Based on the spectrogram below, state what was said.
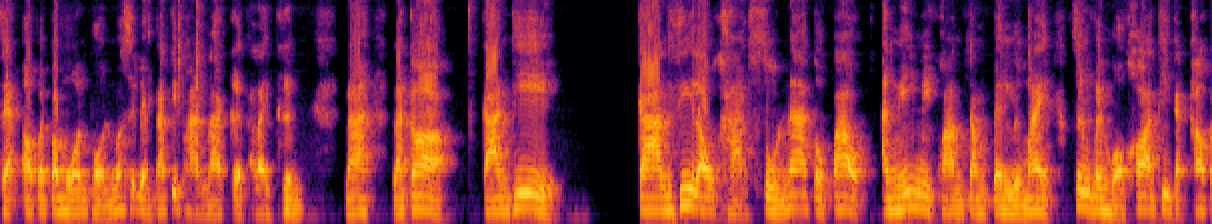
แต่เอาไปประมวลผลว่า 11 นัดที่ผ่านมาเกิดอะไรขึ้นนะ แล้วก็การที่การที่เราขาดศูนย์หน้าตัวเป้า อันนี้มีความจำเป็นหรือไม่ ซึ่งเป็นหัวข้อที่จะเข้าไป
